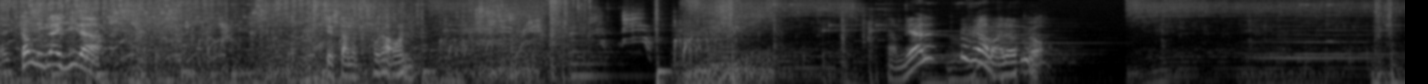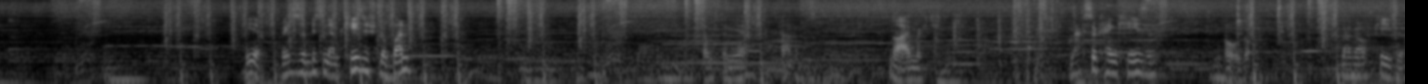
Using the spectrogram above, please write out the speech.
Dann kommen die gleich wieder. hier stand vorgehauen. Haben wir alle? Ja, wir haben alle. Ja. Hier, möchtest du ein bisschen am Käse schnuppern? Was habe ich denn hier? Nein, möchte ich. Magst du keinen Käse? Oh, doch. Ich mag auch Käse,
